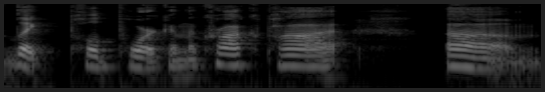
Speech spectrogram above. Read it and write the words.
like pulled pork in the crock pot. Um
